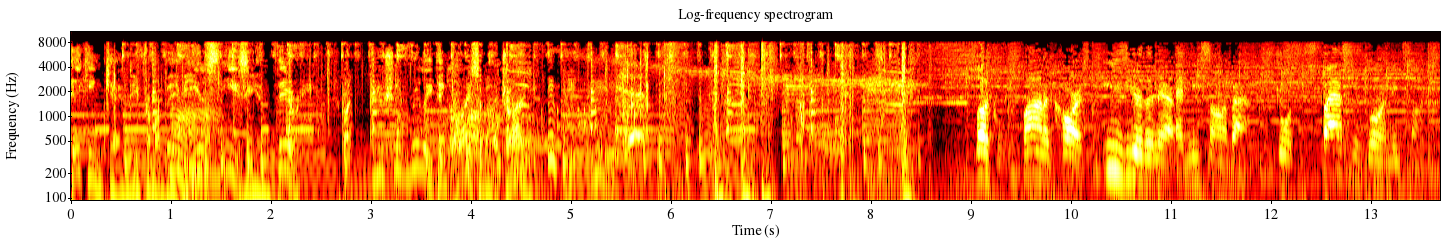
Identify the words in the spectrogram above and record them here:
Taking candy from a baby is easy in theory, but you should really think twice about trying it. Luckily, buying a car is easier than ever at Nissan of Athens, Georgia's fastest growing Nissan.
